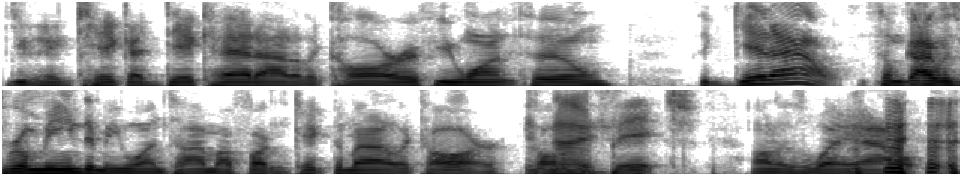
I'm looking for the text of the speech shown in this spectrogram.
You can kick a dickhead out of the car if you want to. So get out. Some guy was real mean to me one time. I fucking kicked him out of the car. Called Nice. him a bitch on his way out.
